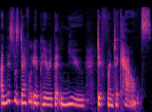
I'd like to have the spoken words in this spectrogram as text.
And this was definitely a period that knew different accounts.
